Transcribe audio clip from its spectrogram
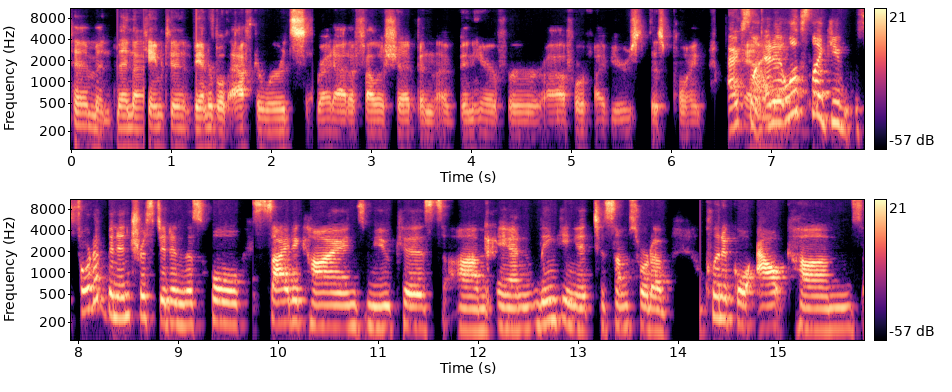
Tim. And then I came to Vanderbilt afterwards, right out of fellowship. And I've been here for uh, four or five years at this point. Excellent. And, and, it looks like you've sort of been interested in this whole cytokines, mucus, um, and linking it to some sort of clinical outcomes.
